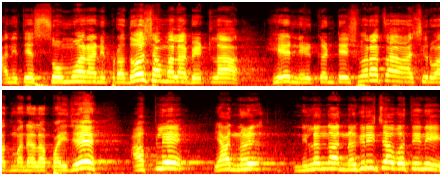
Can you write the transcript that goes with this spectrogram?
आणि ते सोमवार आणि प्रदोष आम्हाला भेटला. हे निळकंठेश्वराचा आशीर्वाद म्हणायला पाहिजे. आपले या नळ निलंगा नगरीच्या वतीने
